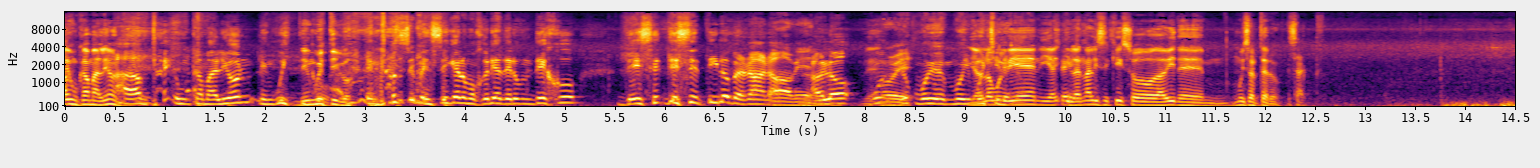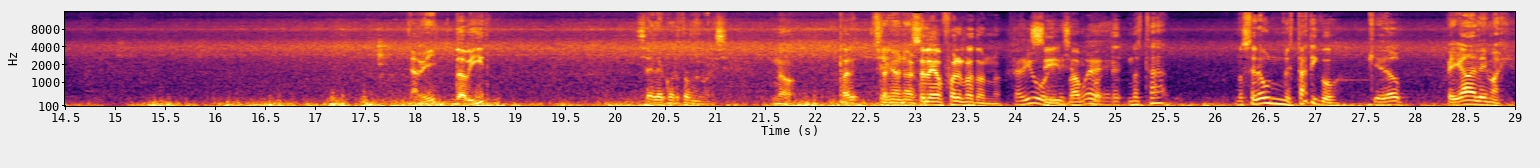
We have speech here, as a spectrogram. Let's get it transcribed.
es un camaleón. adapta- un camaleón lingüístico. Lingüístico. Entonces pensé que a lo mejor iba a tener un dejo de ese, de ese estilo, pero no, no. No, bien. habló Bien. muy, Muy bien. muy, muy, muy, Y habló muy bien y, y Sí, el análisis que hizo David es muy certero. Exacto. David. David. Se le cortó, me parece. No. Sí, se, no, no. se le fue el retorno. Está vivo vamos- mueve. eh, no está. ¿No será un estático? Quedó pegada la imagen.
